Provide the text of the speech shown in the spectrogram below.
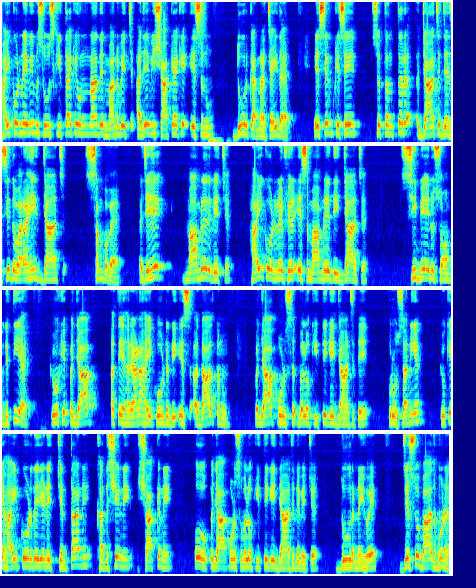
ਹਾਈ ਕੋਰਟ ਨੇ ਇਹ ਵੀ ਮਹਿਸੂਸ ਕੀਤਾ ਕਿ ਉਹਨਾਂ ਦੇ ਮਨ ਵਿੱਚ ਅਜੇ ਵੀ ਸ਼ੱਕ ਹੈ ਕਿ ਇਸ ਨੂੰ ਦੂਰ ਕਰਨਾ ਚਾਹੀਦਾ ਹੈ। ਇਹ ਸਿਰਫ ਕਿਸੇ ਸੁਤੰਤਰ ਜਾਂਚ ਏਜੰਸੀ ਦੁਆਰਾ ਹੀ ਜਾਂਚ ਸੰਭਵ ਹੈ। ਅਜਿਹੇ ਮਾਮਲੇ ਦੇ ਵਿੱਚ ਹਾਈ ਕੋਰਟ ਨੇ ਫਿਰ ਇਸ ਮਾਮਲੇ ਦੀ ਜਾਂਚ ਸੀਬੀਆਈ ਨੂੰ ਸੌਂਪ ਦਿੱਤੀ ਹੈ, ਕਿਉਂਕਿ ਪੰਜਾਬ ਅਤੇ ਹਰਿਆਣਾ ਹਾਈ ਕੋਰਟ ਦੀ ਇਸ ਅਦਾਲਤ ਨੂੰ ਪੰਜਾਬ ਪੁਲਿਸ ਵੱਲੋਂ ਕੀਤੀ ਗਈ ਜਾਂਚ ਤੇ ਭਰੋਸਾ ਨਹੀਂ ਹੈ, ਕਿਉਂਕਿ ਹਾਈ ਕੋਰਟ ਦੇ ਜਿਹੜੇ ਚਿੰਤਾ ਨੇ, ਖਦਸ਼ੇ ਨੇ, ਸ਼ੱਕ ਨੇ, ਉਹ ਪੰਜਾਬ ਪੁਲਿਸ ਵੱਲੋਂ ਕੀਤੀ ਗਈ ਜਾਂਚ ਦੇ ਵਿੱਚ ਦੂਰ ਨਹੀਂ ਹੋਏ। ਜਿਸ ਤੋਂ ਬਾਅਦ ਹੁਣ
